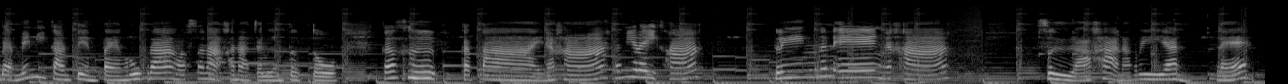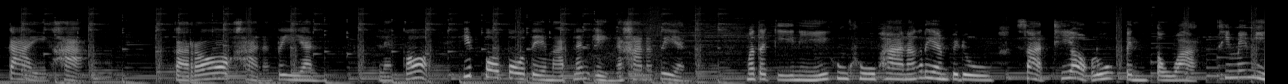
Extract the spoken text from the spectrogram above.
แบบไม่มีการเปลี่ยนแปลงรูปร่างลักษณะขณะเจริญเติบโต ก็คือกระต่ายนะคะ แล้วมีอะไรอีกคะลิงนั่นเองนะคะ เสือค่ะนักเรียน และไก่ค่ะ กระรอกค่ะนักเรียน และก็ฮิปโปโปเตมัสนั่นเองนะคะนักเรียน เมื่อตะกี้นี้คุณครูพานักเรียนไปดู สัตว์ที่ออกลูกเป็นตัวที่ไม่มี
